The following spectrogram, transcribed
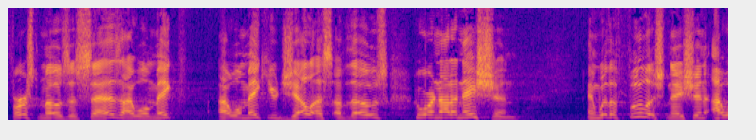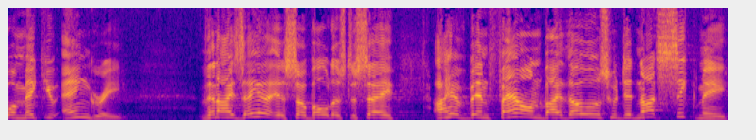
First, Moses says, I will make, I will make you jealous of those who are not a nation, and with a foolish nation I will make you angry. Then Isaiah is so bold as to say, I have been found by those who did not seek me.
